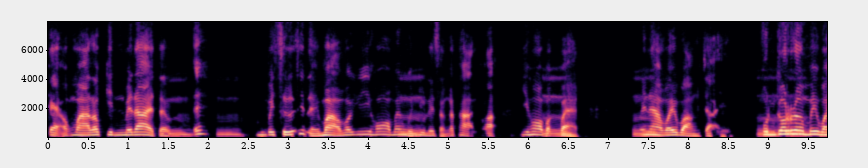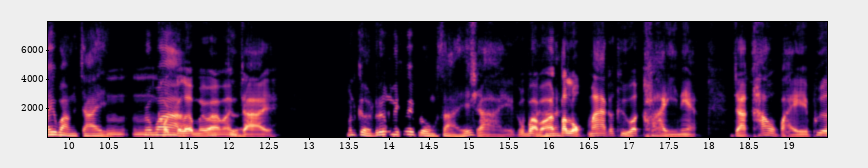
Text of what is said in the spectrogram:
แกะออกมาแล้วกินไม่ได้ แต่อืมเอ๊ะอืมมึงไปซื้อที่ไหนมาว่ายี่ห้อแม่งเหมือนอืมอยู่ในสังฆทานพระยี่ห้ออืมแปลกอืๆไม่น่าไว้วางใจอืคนก็เริ่มไม่ไว้วางใจอืมอืมเพราะว่าคนก็เริ่มไม่ไว้มันวางเกิดใจ มันเกิดเรื่องไม่ค่อยโปร่งใส ใช่ก็แบบว่าอ่าฮะตลกมากก็คือว่าใครเนี่ย จะเข้าไปเพื่อ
